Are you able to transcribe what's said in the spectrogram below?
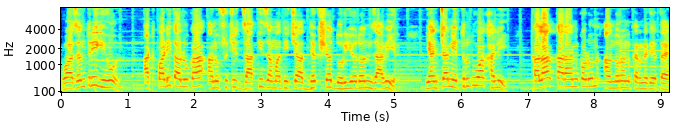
वाजंत्री घेऊन आटपाडी तालुका अनुसूचित जाती जमातीचे अध्यक्ष दुर्योधन जावीर यांच्या नेतृत्वाखाली कलाकारांकडून आंदोलन करण्यात येत आहे.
